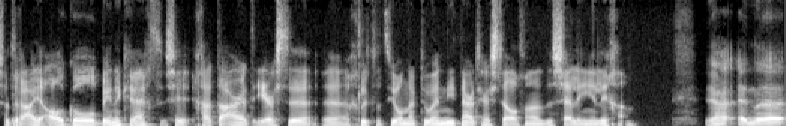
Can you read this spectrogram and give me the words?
Zodra je alcohol binnenkrijgt, gaat daar het eerste glutathion naartoe en niet naar het herstel van de cellen in je lichaam. Ja, en uh,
